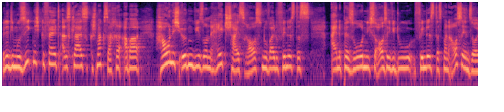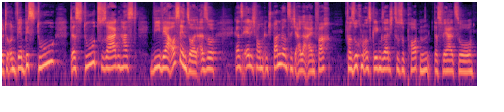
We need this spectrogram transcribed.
wenn dir die Musik nicht gefällt, alles klar, ist Geschmackssache, aber hau nicht irgendwie so einen Hate-Scheiß raus, nur weil du findest, dass eine Person nicht so aussieht, wie du findest, dass man aussehen sollte. Und wer bist du, dass du zu sagen hast, wie wer aussehen soll? Also ganz ehrlich, warum entspannen wir uns nicht alle einfach, versuchen uns gegenseitig zu supporten? Das wäre halt so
